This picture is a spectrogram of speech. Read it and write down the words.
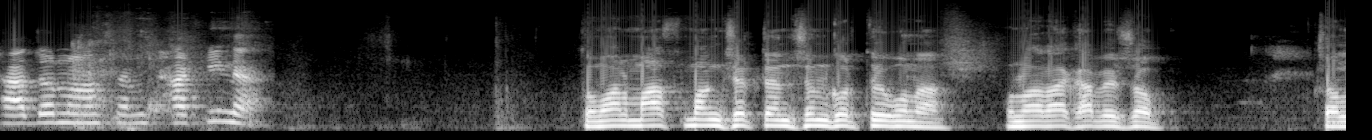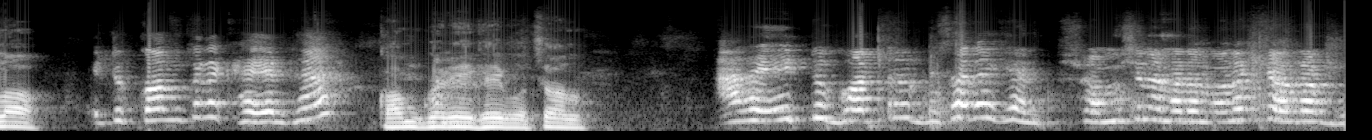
সাজানো আছে আমি থাকি না। তোমার মাছ মাংসের টেনশন করতে হব না ওনারা খাবে সব। চলো। একটু কম করে খাইয়েন হ্যাঁ? কম করে খাইবো চল। আর একটু ঘরটা গুছা দেখেন। সমস্যা নাই ম্যাডাম অনেক খেয়াল রাখব।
